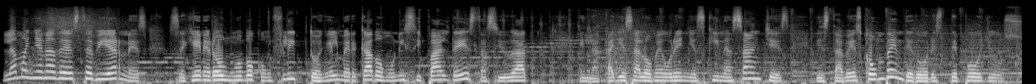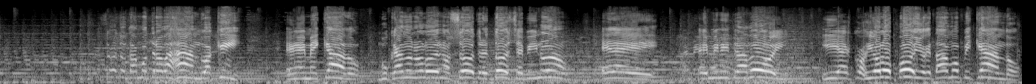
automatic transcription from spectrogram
La mañana de este viernes se generó un nuevo conflicto en el mercado municipal de esta ciudad, en la calle Salomé Ureña, esquina Sánchez, esta vez con vendedores de pollos. Nosotros estamos trabajando aquí, en el mercado, buscándonos lo de nosotros, entonces vino el, administrador y cogió los pollos que estábamos picando,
